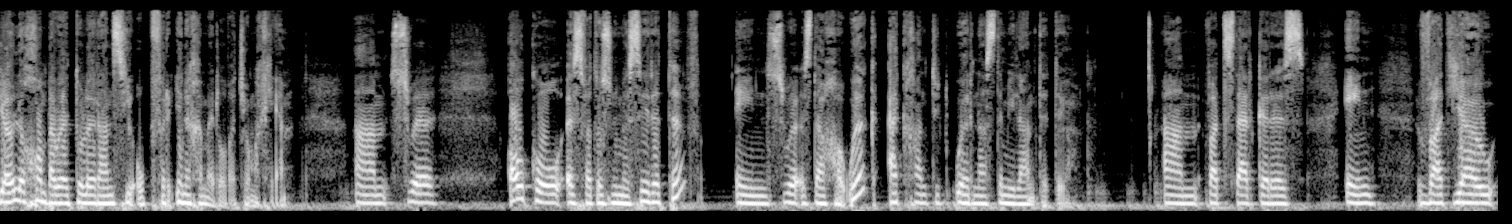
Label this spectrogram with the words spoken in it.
jou liggaam bou 'n toleransie op vir enige middel wat jy hom gee. Um so alkohol is wat ons noem sedative en so is dagga ook. Ek gaan toe oor na stimulante toe. Um wat sterker is en wat jou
